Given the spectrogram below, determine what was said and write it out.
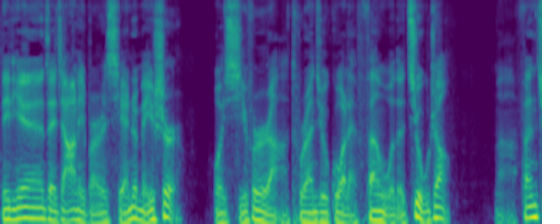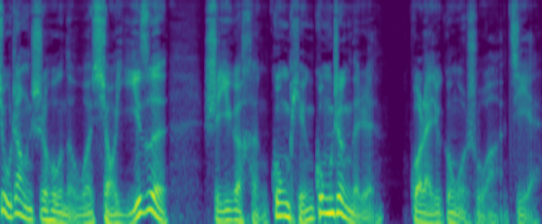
那天在家里边闲着没事儿我媳妇儿啊突然就过来翻我的旧账，啊，翻旧账之后呢，我小姨子是一个很公平公正的人，过来就跟我说啊，姐，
